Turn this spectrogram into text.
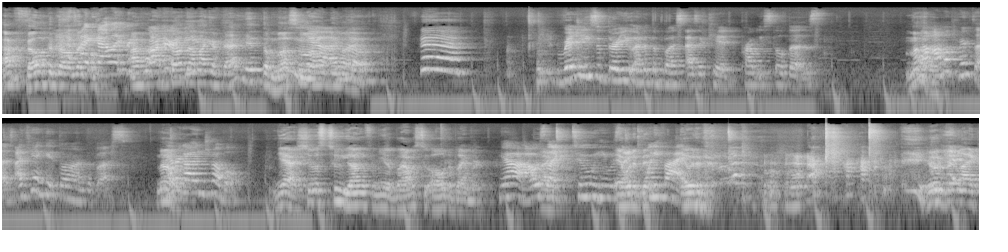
I felt it. I was like, I got like like the I, I felt that like if that hit the muscle, yeah, I I'd be like, know. Yeah. Reggie used to throw you under the bus as a kid. Probably still does. no, No, I'm a princess. I can't get thrown under the bus. No. Never got in trouble. Yeah, she was too young for me to blame. I was too old to blame her. Yeah, I was Like, like, two. He was It like been. 25. It would have. it would have been like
